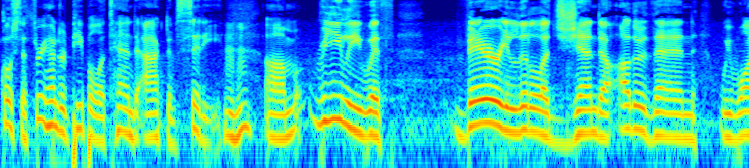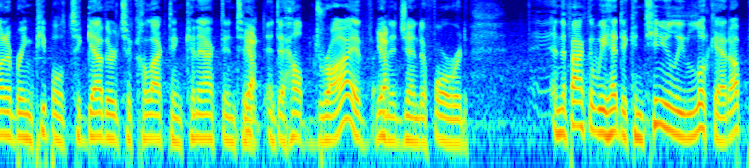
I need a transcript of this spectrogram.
close to 300 people attend active city um, really with very little agenda other than we want to bring people together to collect and connect and to Yep. and to help drive Yep. an agenda forward and the fact that we had to continually look at up,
